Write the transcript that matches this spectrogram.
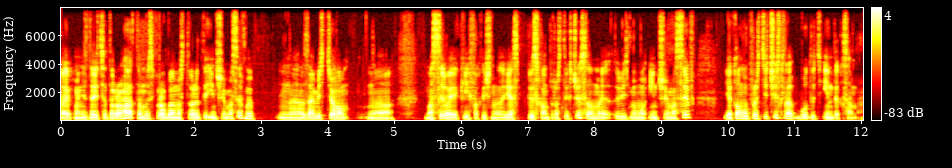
як мені здається, дорога. То ми спробуємо створити інший масив. Ми замість цього масива, який фактично є списком простих чисел, ми візьмемо інший масив, в якому прості числа будуть індексами.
